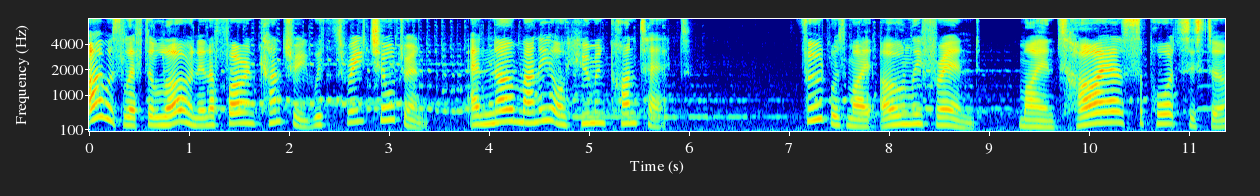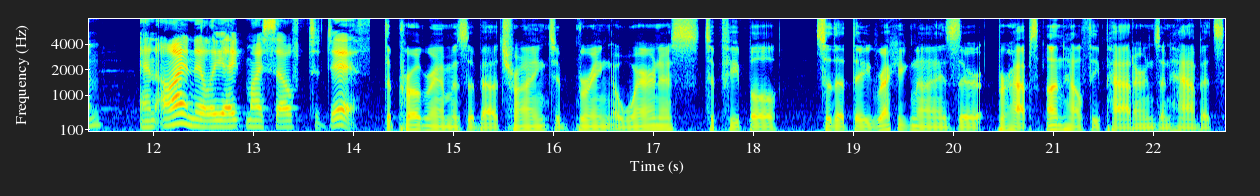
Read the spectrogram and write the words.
I was left alone in a foreign country with three children and no money or human contact. Food was my only friend, my entire support system, and I nearly ate myself to death. The program is about trying to bring awareness to people so that they recognize their perhaps unhealthy patterns and habits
